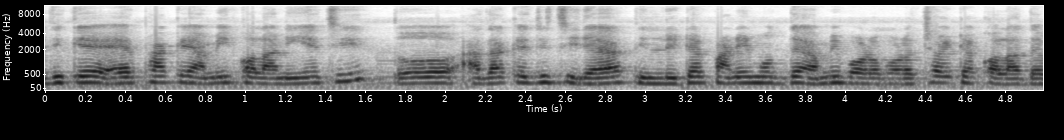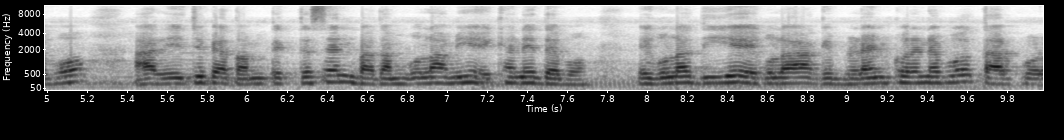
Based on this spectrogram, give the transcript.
এদিকে এর ফাঁকে আমি কলা নিয়েছি। তো আধা কেজি চিরা তিন লিটার পানির মধ্যে আমি বড় বড় ছয়টা কলা দেব। আর এই যে বাদাম দেখতেছেন, বাদামগুলো আমি এখানে দেব। এগুলা দিয়ে এগুলা আগে ব্লেন্ড করে নেব, তারপর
